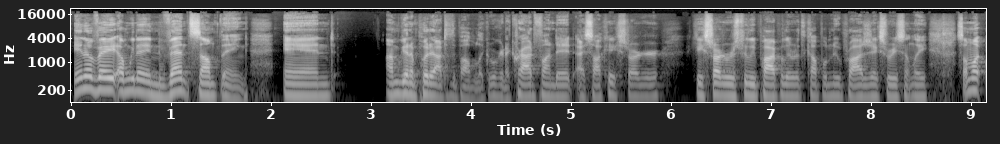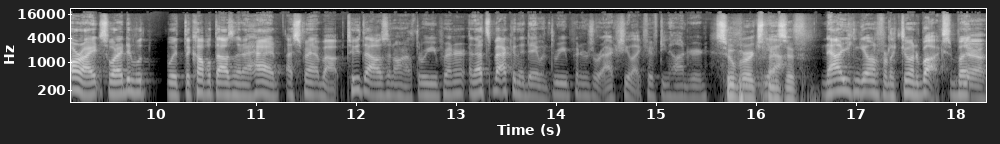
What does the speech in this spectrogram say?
innovate. I'm gonna invent something, and I'm gonna put it out to the public. We're gonna crowdfund it. I saw Kickstarter. Kickstarter was really popular with a couple new projects recently. So I'm like, all right. So what I did with with the couple thousand that I had, I spent about two thousand on a 3D printer, and that's back in the day when 3D printers were actually like 1500. Super Yeah. expensive. Now you can get one for like 200 bucks. But Yeah.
